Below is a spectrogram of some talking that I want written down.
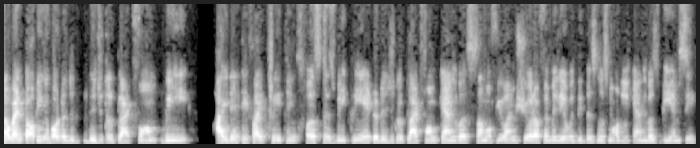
Now, when talking about a digital platform, we identified three things. First is we create a digital platform canvas. Some of you, I'm sure, are familiar with the business model canvas, BMC.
